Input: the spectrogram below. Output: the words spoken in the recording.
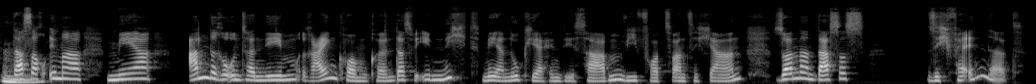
mhm. dass auch immer mehr andere Unternehmen reinkommen können, dass wir eben nicht mehr Nokia-Handys haben wie vor 20 Jahren, sondern dass es sich verändert.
